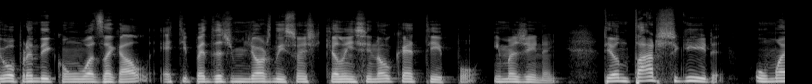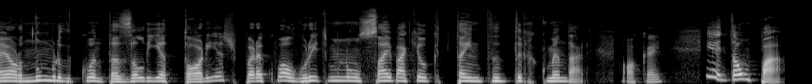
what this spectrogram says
Eu aprendi com o Azagal, é tipo, é das melhores lições que ele ensinou, que é tipo, imaginem, tentar seguir o maior número de contas aleatórias para que o algoritmo não saiba aquilo que tem de te recomendar, ok? E então, pá,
